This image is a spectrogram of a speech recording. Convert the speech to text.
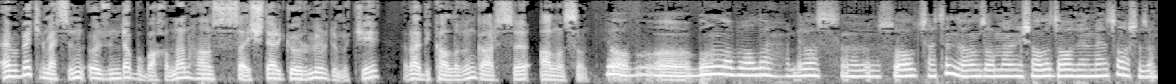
Əbubəkir məscidinin özündə bu baxımdan hansısa işlər görülürdümü ki, radikallığın qarşısı alınsın? Yox, bu, bununla bağlı biraz ə, sual çətindir, ancaq mən inşallah cavab verməyə çalışacağam.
